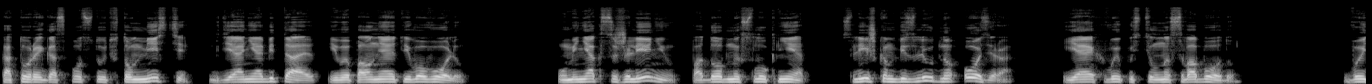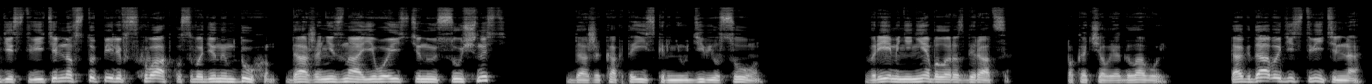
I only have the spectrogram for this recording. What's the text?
которые господствуют в том месте, где они обитают и выполняют его волю. У меня, к сожалению, подобных слуг нет. Слишком безлюдно озеро. Я их выпустил на свободу. Вы действительно вступили в схватку с водяным духом, даже не зная его истинную сущность? Даже как-то искренне удивился он. Времени не было разбираться, покачал я головой. Тогда вы действительно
